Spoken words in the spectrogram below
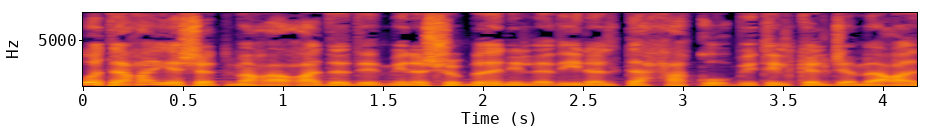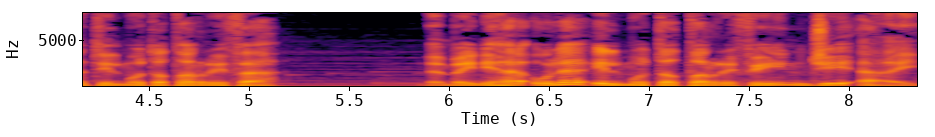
وتعايشت مع عدد من الشبان الذين التحقوا بتلك الجماعات المتطرفة من بين هؤلاء المتطرفين جي آي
